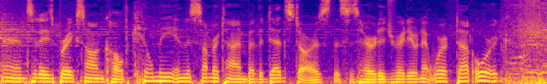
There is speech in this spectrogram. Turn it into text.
And today's break song called Kill Me in the Summertime by the Dead Stars. This is heritageradionetwork.org.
